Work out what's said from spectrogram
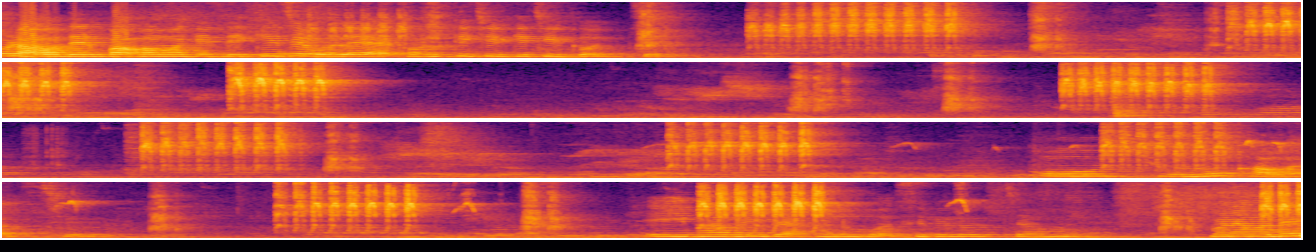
ওরা ওদের বাবা মাকে দেখেছে বলে এখন কিচির কিচির করছে ও চুনু খাওয়াচ্ছে। এইভাবেই দেখানো পসিবল হচ্ছে আমার। মানে আমাদের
